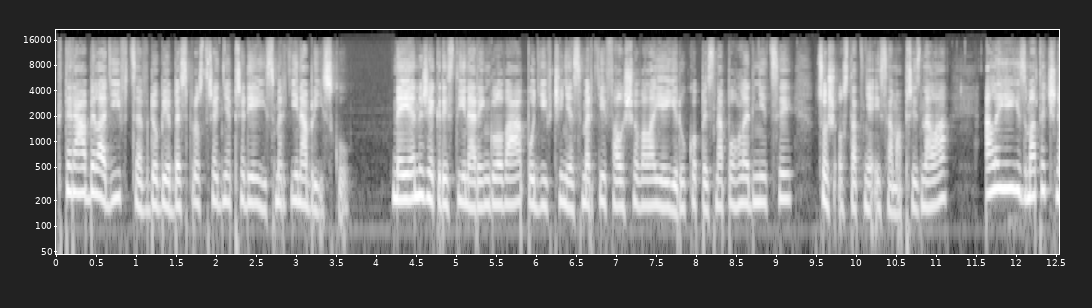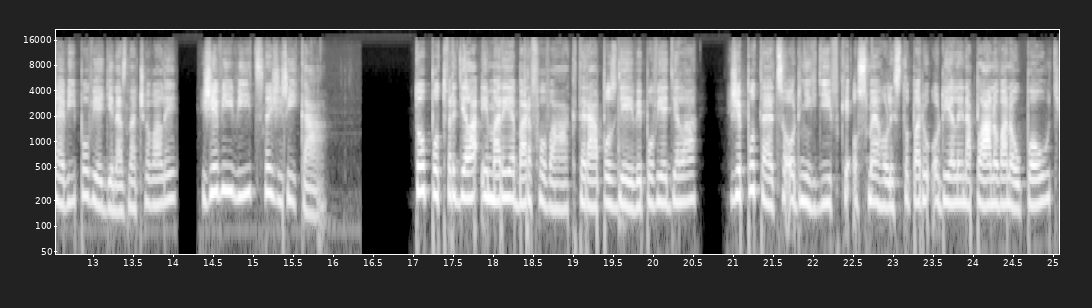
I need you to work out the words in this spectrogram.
která byla dívce v době bezprostředně před její smrtí na blízku. Nejen, že Kristýna Ringlová po dívčině smrti falšovala její rukopis na pohlednici, což ostatně i sama přiznala, ale její zmatečné výpovědi naznačovaly, že ví víc, než říká. To potvrdila i Marie Barfová, která později vypověděla, že poté, co od nich dívky 8. listopadu odjeli na plánovanou pouť,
